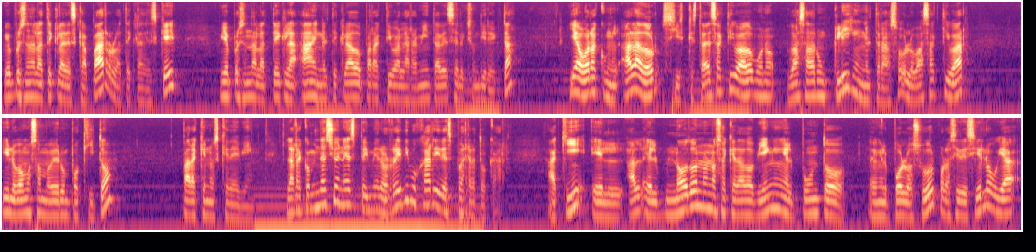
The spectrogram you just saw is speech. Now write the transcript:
Voy a presionar la tecla de escapar o la tecla de escape. Voy a presionar la tecla A en el teclado para activar la herramienta de selección directa. Y ahora con el alador, si es que está desactivado, bueno, vas a dar un clic en el trazo, lo vas a activar y lo vamos a mover un poquito para que nos quede bien. La recomendación es primero redibujar y después retocar. Aquí el, el nodo no nos ha quedado bien en el punto en el polo sur, por así decirlo. Voy a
